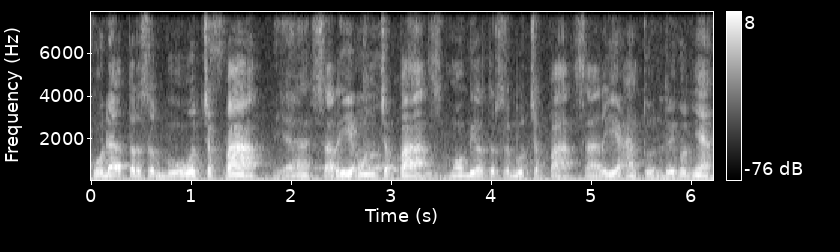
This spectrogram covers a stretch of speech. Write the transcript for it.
Kuda tersebut cepat ya. Sari'un cepat. Mobil tersebut cepat. Sari'atun. Berikutnya.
